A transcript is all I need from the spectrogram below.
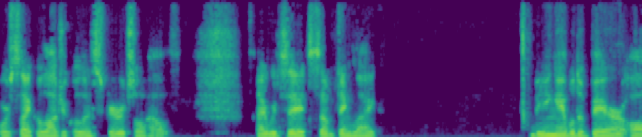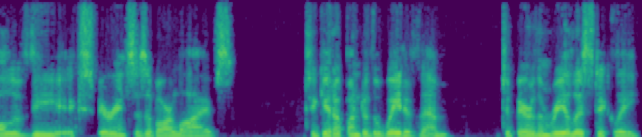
or psychological and spiritual health. I would say it's something like being able to bear all of the experiences of our lives, to get up under the weight of them, to bear them realistically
